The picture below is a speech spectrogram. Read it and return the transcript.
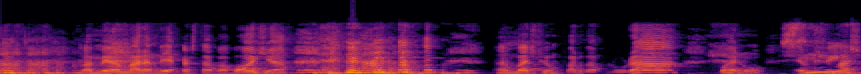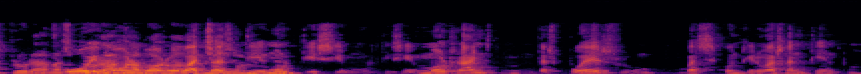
La meva mare em deia que estava boja. em vaig fer un fart de plorar. Bueno, en sí, fi. vas plorar, vas Ui, plorar. molt, molt, ho vaig sentir moltíssim, moltíssim. Molts anys després vaig continuar sentint-ho.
